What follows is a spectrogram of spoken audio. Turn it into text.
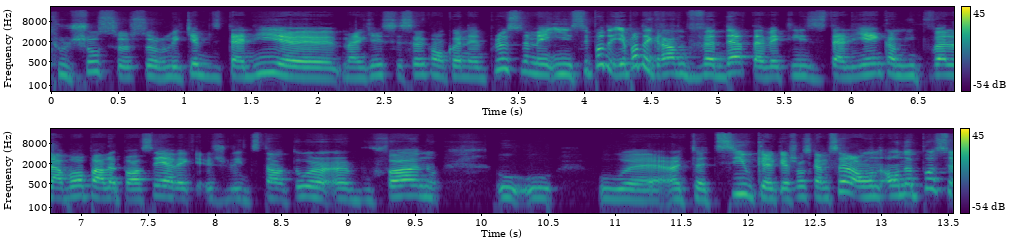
tout le show sur, l'équipe d'Italie, euh, malgré que c'est celle qu'on connaît le plus, mais il n'y a pas de grande vedette avec les Italiens comme ils pouvaient l'avoir par le passé avec, je l'ai dit tantôt, un, un Buffon ou ou euh, un Totti ou quelque chose comme ça. On n'a pas ce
